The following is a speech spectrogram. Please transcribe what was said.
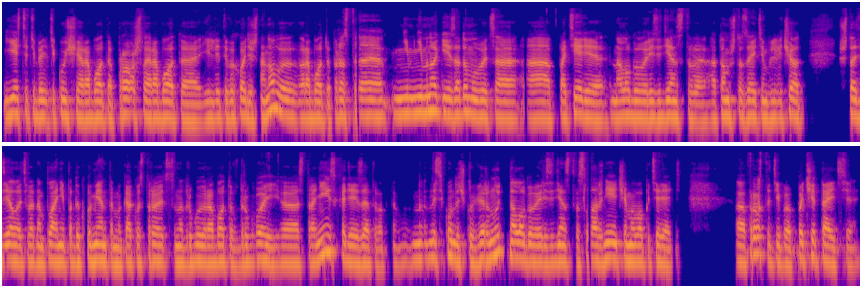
есть у тебя текущая работа, прошлая работа, или ты выходишь на новую работу. Просто немногие не задумываются о потере налогового резидентства, о том, что за этим влечет что делать в этом плане по документам и как устроиться на другую работу в другой э, стране, исходя из этого. На секундочку, вернуть налоговое резидентство сложнее, чем его потерять. Э, просто типа почитайте.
